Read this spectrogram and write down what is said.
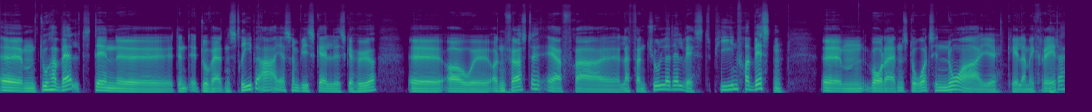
Øhm, du har valgt den, øh, den, du har valgt den stribe aria, som vi skal, øh, skal høre. Øh, og, øh, og den første er fra øh, La Fanciulla del Vest, pigen fra Vesten, øh, hvor der er den store tenorarie, Kella Mecreta,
